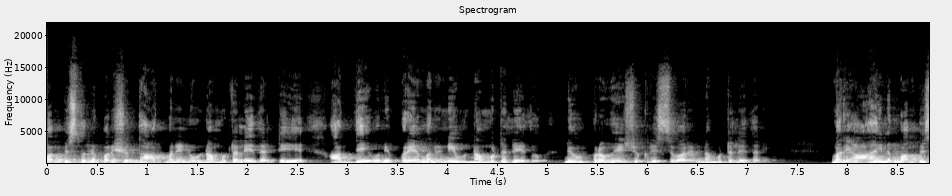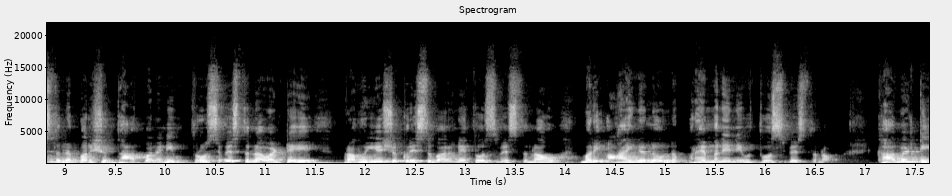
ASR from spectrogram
పంపిస్తున్న పరిశుద్ధాత్మని నువ్వు నమ్ముట లేదంటే ఆ దేవుని ప్రేమని నీవు నమ్ముటలేదు నువ్వు ప్రభు యేసుక్రీస్తు వారిని నమ్ముటలేదని. మరి ఆయన పంపిస్తున్న పరిశుద్ధాత్మని నీవు త్రోసివేస్తున్నావంటే ప్రభు యేసుక్రీస్తు వారినే తోసివేస్తున్నావు మరి ఆయనలో ఉన్న ప్రేమని నీవు తోసివేస్తున్నావు కాబట్టి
